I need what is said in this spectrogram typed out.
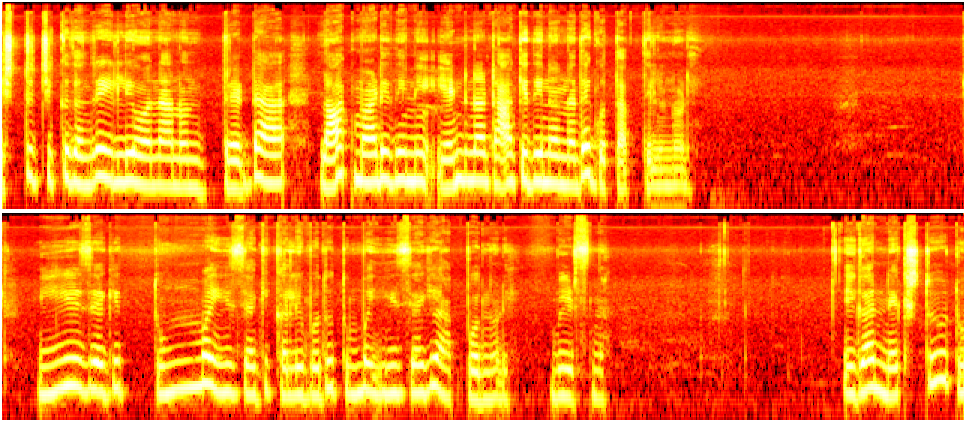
ಎಷ್ಟು ಚಿಕ್ಕದಂದರೆ ಇಲ್ಲಿ ನಾನೊಂದು ಥ್ರೆಡ್ ಲಾಕ್ ಮಾಡಿದ್ದೀನಿ ಎಂಡ್ ನಟ್ ಹಾಕಿದ್ದೀನಿ ಅನ್ನೋದೇ ಗೊತ್ತಾಗ್ತಿಲ್ಲ ನೋಡಿ. ಈಸಿಯಾಗಿ ತುಂಬ ಈಸಿಯಾಗಿ ಕಲಿಬೋದು, ತುಂಬ ಈಸಿಯಾಗಿ ಹಾಕ್ಬೋದು ನೋಡಿ ಬೀಡ್ಸ್ನ ಈಗ next two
